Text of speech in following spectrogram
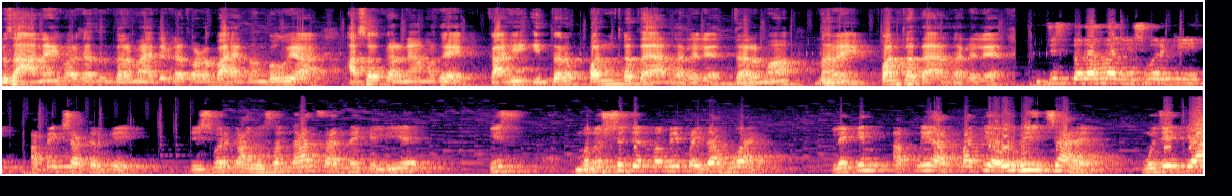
जसं अनेक वर्षाचा धर्म आहे त्यापेक्षा थोडं बाहेर जाऊन बघूया. असं करण्यामध्ये काही इतर पंथ तयार झालेले आहेत. धर्म नव्हे पंथ तयार झालेले आहेत. जिस तरह ईश्वर की अपेक्षा करके ईश्वर का अनुसंधान साधने के लिए इस मनुष्य जन्म में पैदा हुआ है लेकिन अपने आत्मा की और भी इच्छा है। मुझे क्या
